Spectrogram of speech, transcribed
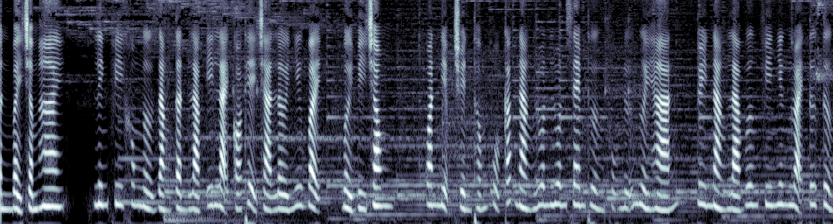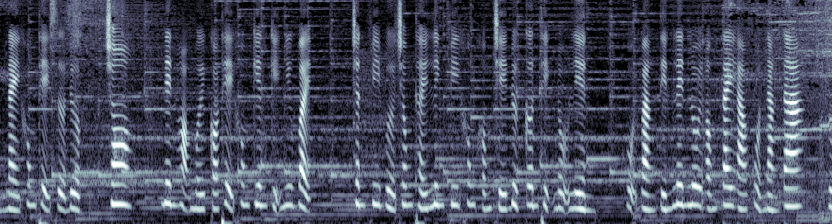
Phần 7.2 Linh Phi không ngờ rằng Tần Lạc Y lại có thể trả lời như vậy, bởi vì trong quan niệm truyền thống của các nàng luôn luôn xem thường phụ nữ người Hán. Tuy nàng là Vương Phi nhưng loại tư tưởng này không thể sửa được, cho nên họ mới có thể không kiêng kỵ như vậy. Chân Phi vừa trông thấy Linh Phi không khống chế được cơn thịnh nộ liền, vội vàng tiến lên lôi ống tay áo của nàng ta. Dù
